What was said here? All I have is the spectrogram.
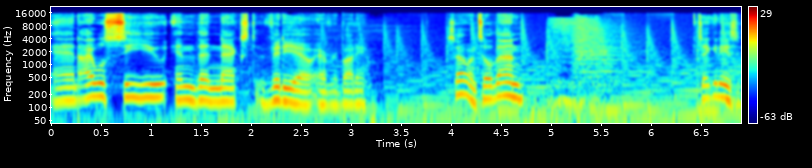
and I will see you in the next video, everybody. So until then, take it easy.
